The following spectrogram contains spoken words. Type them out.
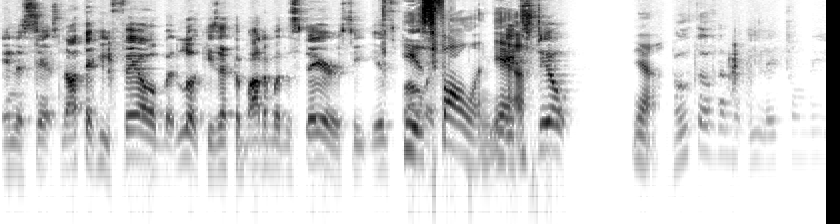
In a sense, not that he fell, but look, he's at the bottom of the stairs. He is He is fallen. Yeah, It's still, Yeah. Both of them are il est tombé.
